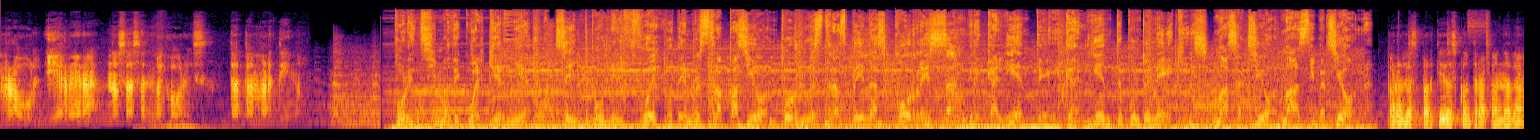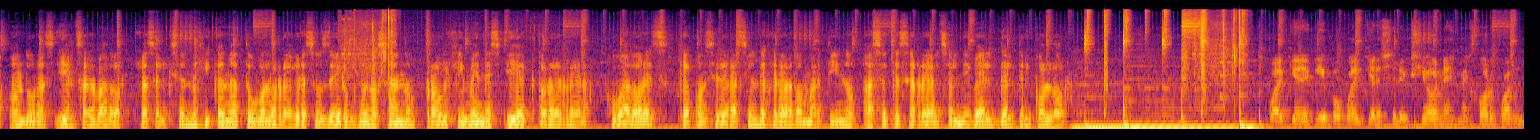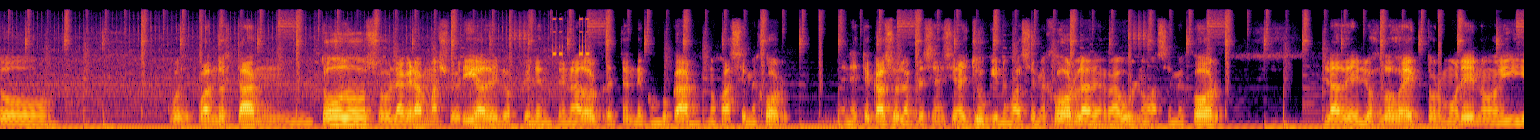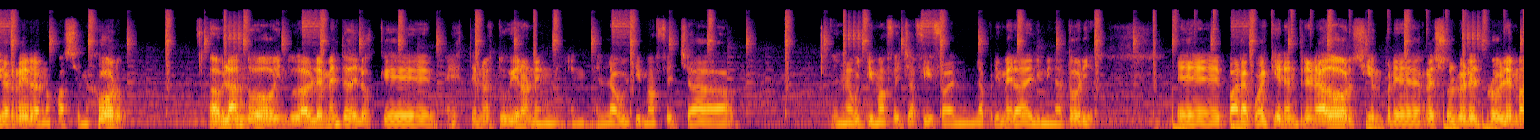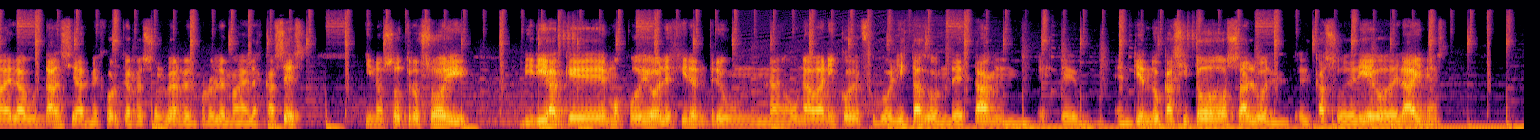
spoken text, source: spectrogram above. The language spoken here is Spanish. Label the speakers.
Speaker 1: Raúl y Herrera nos hacen mejores. Tata Martino.
Speaker 2: Por encima de cualquier miedo se impone el fuego de nuestra pasión. Por nuestras venas corre sangre caliente. Caliente.mx. Más acción, más diversión.
Speaker 1: Para los partidos contra Canadá, Honduras y El Salvador, la selección mexicana tuvo los regresos de Irving Lozano, Raúl Jiménez y Héctor Herrera, jugadores que a consideración de Gerardo Martino hace que se realce el nivel del tricolor
Speaker 3: cualquier equipo, cualquier selección es mejor cuando cuando están todos o la gran mayoría de los que el entrenador pretende convocar. Nos hace mejor. En este caso, la presencia de Chucky nos hace mejor, la de Raúl nos hace mejor, la de los dos Héctor, Moreno y Herrera nos hace mejor. Hablando indudablemente de los que este, no estuvieron en, la última fecha en la última fecha FIFA, en la primera de eliminatorias. Eh, para cualquier entrenador, siempre resolver el problema de la abundancia es mejor que resolver el problema de la escasez. Y nosotros hoy diría que hemos podido elegir entre un abanico de futbolistas donde están, este, entiendo, casi todos, salvo el, caso de Diego de Laines,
